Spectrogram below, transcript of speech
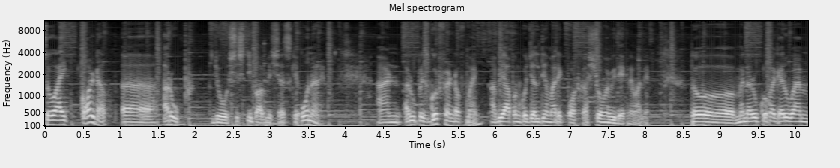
सो आई कॉल्ड अप अरूप जो सृष्टि पब्लिशर्स के ओनर हैं। And Arup is good friend of mine अभी आप उनको जल्दी हमारे एक पॉडकास्ट शो में भी देखने वाले तो मैंने अरूप को कहा कि Arup I am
